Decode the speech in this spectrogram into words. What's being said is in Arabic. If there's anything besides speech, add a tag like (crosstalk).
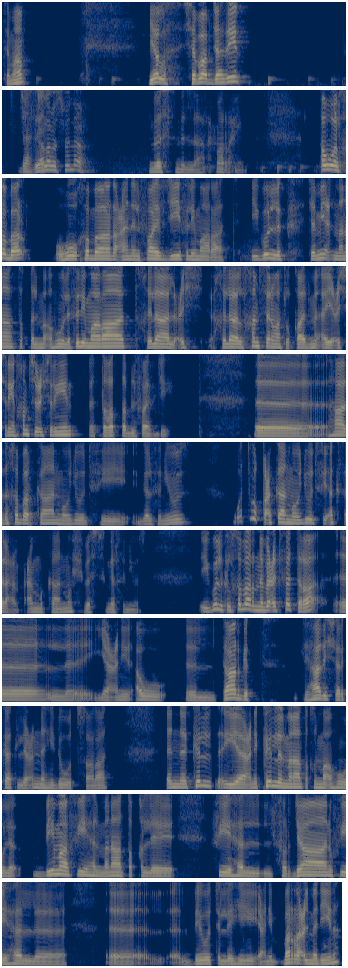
تمام؟ يلا شباب جاهزين؟ جاهزين. يلا بسم الله. بسم الله الرحمن الرحيم. أول خبر وهو خبر عن ال 5G في الإمارات. يقول لك جميع المناطق المأهولة في الإمارات خلال عش خلال الخمس سنوات القادمة أي 2025 بتغطى بال 5G. آه هذا خبر كان موجود في Gulf News وأتوقع كان موجود في أكثر عن مكان مش بس Gulf News. يقول لك الخبر إنه بعد فترة آه يعني أو ال target لهذه الشركات اللي عندنا du و اتصالات إن كل يعني كل المناطق المأهولة بما فيها المناطق اللي فيها الفرجان وفيها البيوت اللي هي يعني برا المدينة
